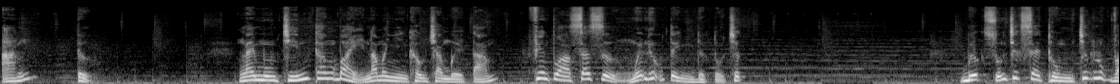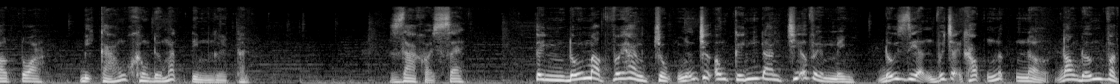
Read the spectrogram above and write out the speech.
Án tử Ngày 9 tháng 7 năm 2018, phiên tòa xét xử Nguyễn Hữu Tình được tổ chức. Bước xuống chiếc xe thùng trước lúc vào tòa, bị cáo không đưa mắt tìm người thân. Ra khỏi xe, Tình đối mặt với hàng chục những chiếc ống kính đang chĩa về mình, đối diện với trận khóc nức nở đau đớn vật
